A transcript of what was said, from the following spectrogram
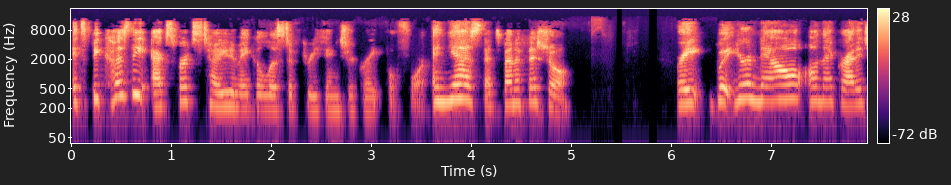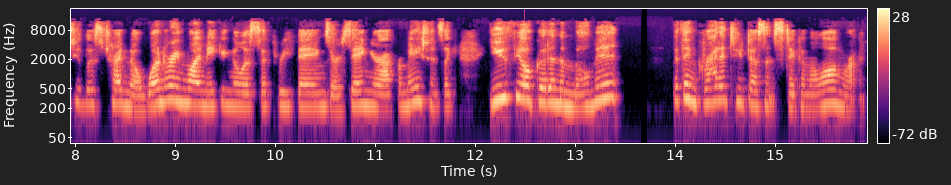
It's because the experts tell you to make a list of three things you're grateful for. And yes, that's beneficial, right? But you're now on that gratitude list treadmill, wondering why making a list of three things or saying your affirmations, like you feel good in the moment, but then gratitude doesn't stick in the long run.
